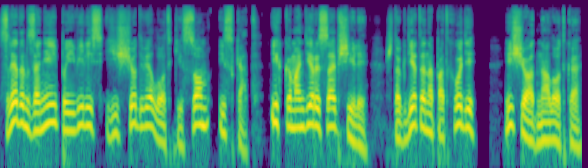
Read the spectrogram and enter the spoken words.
Следом за ней появились еще две лодки «Сом» и «Скат». Их командиры сообщили, что где-то на подходе еще одна лодка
